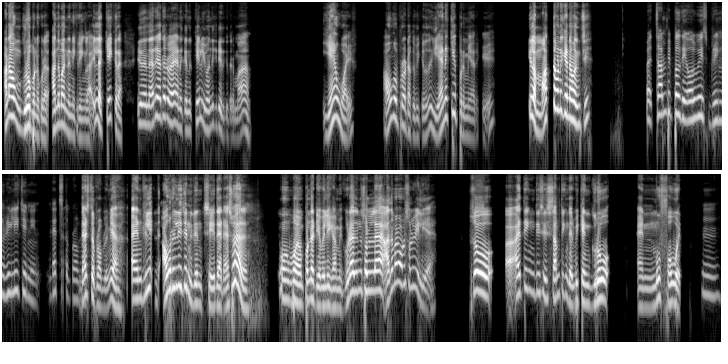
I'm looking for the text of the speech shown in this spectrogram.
ஆனா அவங்க குரோ பண்ணக்கூடாது. அந்த மாரி நெனைக்கிறீங்களா? இல்ல கேட்கிறேன். இதுல நெறைய தடவ எனக்கு இந்த கேள்வி வந்துகிட்டே இருக்கு தெரியுமா? என் வைஃப் அவங்க புரோடாக்ட் விக்கிறது எனக்கே பெருமையா இருக்கு. இல்ல மத்தவனுக்கு என்ன வந்துச்சு? But some people they always bring religion in. That's the problem. That's the problem. Yeah. And reli our religion didn't say that as well. பொண்டாட்டிய வெளிய காமிக்க கூடாதுன்னு சொல்லல. அந்த மாரி ஒண்ணும் சொல்லவே இல்லையே. So, uh, I think this is something that we can grow and move forward ம்.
